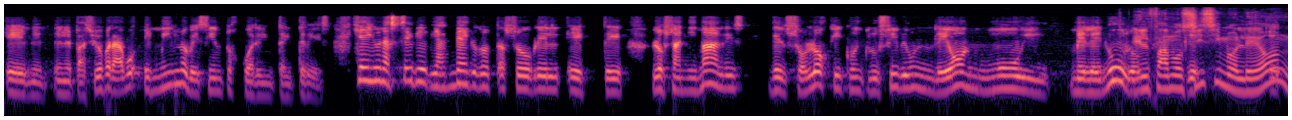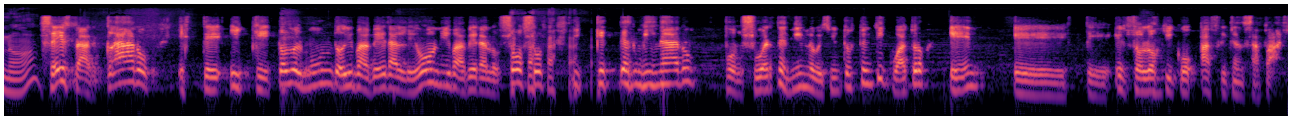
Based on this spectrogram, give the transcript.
en el, en Paseo Bravo en 1943. Y hay una serie de anécdotas sobre este, los animales del zoológico, inclusive un león muy melenudo. El famosísimo león, ¿no? César, claro, este, y que todo el mundo iba a ver al león, iba a ver a los osos, y que terminaron, por suerte, en 1934 en este, el zoológico African Safari.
